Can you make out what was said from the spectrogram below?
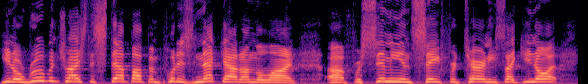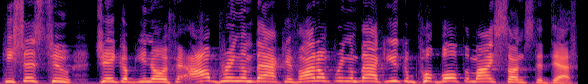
you know reuben tries to step up and put his neck out on the line uh, for simeon's safe return. He's like you know what? He says to jacob you know if i'll bring him back. If i don't bring him back you can put both of my sons to death.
